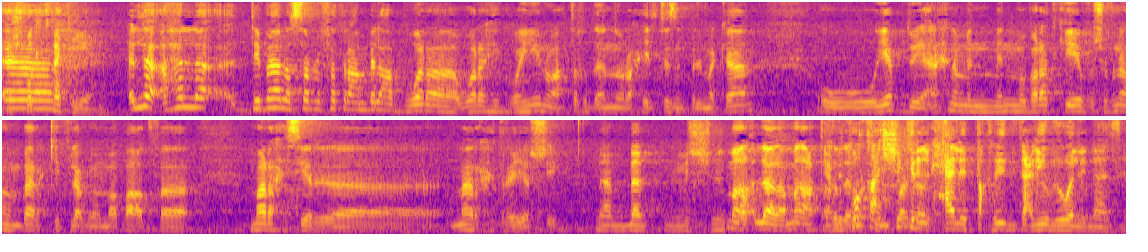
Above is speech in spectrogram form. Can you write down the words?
وقت فتي يعني. لا هلأ ديبالا صار له فترة عم بيلعب ورا ورا هيغوايين وأعتقد إنه راح يلتزم بالمكان ويبدو يعني إحنا من من مباراة كييف وشفناهم امبارح كيف لعبوا مع بعض فما راح يصير ما راح يتغير شيء. ما مش ما لا لا ما أعتقد يعني أتوقع الشكل الحالي التقليدي تاع اليوفي هو اللي نازل.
